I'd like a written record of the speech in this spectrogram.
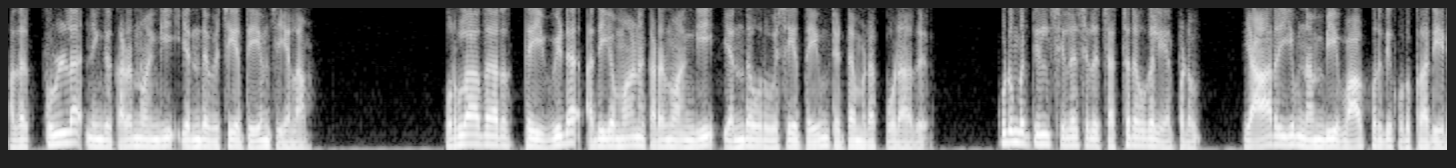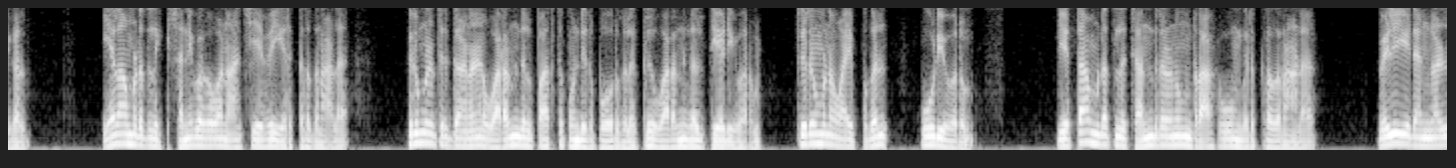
அதற்குள்ள நீங்கள் கடன் வாங்கி எந்த விஷயத்தையும் செய்யலாம். பொருளாதாரத்தை விட அதிகமான கடன் வாங்கி எந்த ஒரு விஷயத்தையும் திட்டமிடக்கூடாது. குடும்பத்தில் சில சில சச்சரவுகள் ஏற்படும். யாரையும் நம்பி வாக்குறுதி கொடுக்காதீர்கள். ஏழாம் இடத்துல சனி பகவான் ஆட்சியவே இருக்கிறதுனால திருமணத்திற்கான வரன்கள் பார்த்து கொண்டிருப்பவர்களுக்கு வரன்கள் தேடி வரும். திருமண வாய்ப்புகள் கூடி வரும். எட்டாம் இடத்துல சந்திரனும் ராகுவும் இருக்கிறதுனால வெளியிடங்கள்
